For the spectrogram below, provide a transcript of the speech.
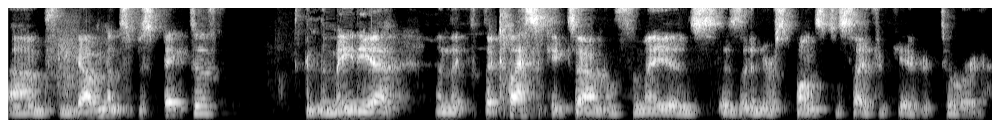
um, from government's perspective and the media. And the, the classic example for me is, is in response to Safer Care Victoria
